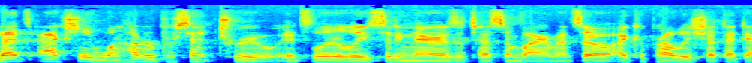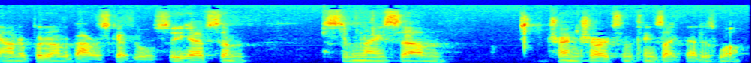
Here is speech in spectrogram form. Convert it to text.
that's actually 100% true. It's literally sitting there as a test environment. So I could probably shut that down or put it on a power schedule. So you have some, some nice um, trend charts and things like that as well.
